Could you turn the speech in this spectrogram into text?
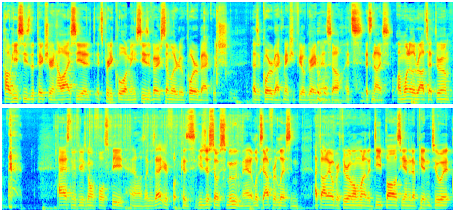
how he sees the picture and how I see it. It's pretty cool. I mean, he sees it very similar to a quarterback, which as a quarterback makes you feel great, man. So it's it's nice. On one of the routes I threw him, I asked him if he was going full speed, and I was like, "Was that your foot?" Because he's just so smooth, man. It looks effortless, and I thought I overthrew him on one of the deep balls. He ended up getting to it.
